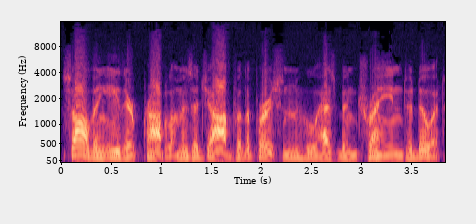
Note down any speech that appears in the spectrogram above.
Solving either problem is a job for the person who has been trained to do it.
